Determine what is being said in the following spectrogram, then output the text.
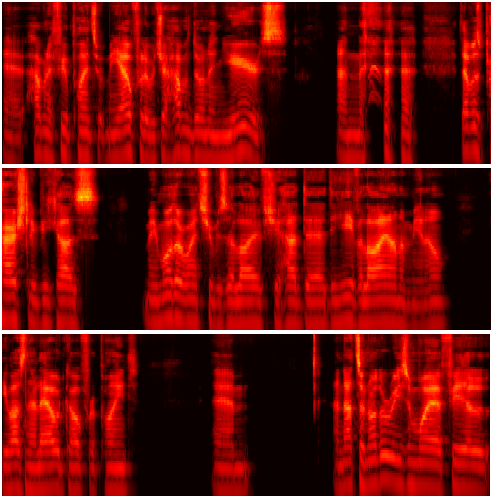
uh, having a few pints with me outfit, which I haven't done in years. And that was partially because my mother, when she was alive, she had uh, the evil eye on him. You know, he wasn't allowed to go for a pint. Um, and that's another reason why I feel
